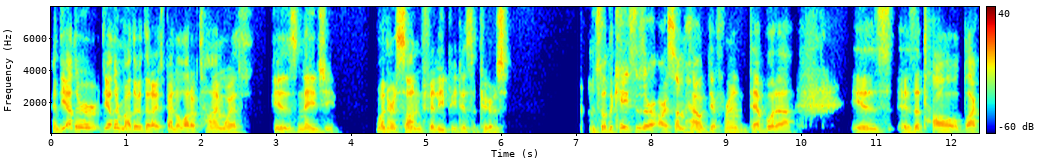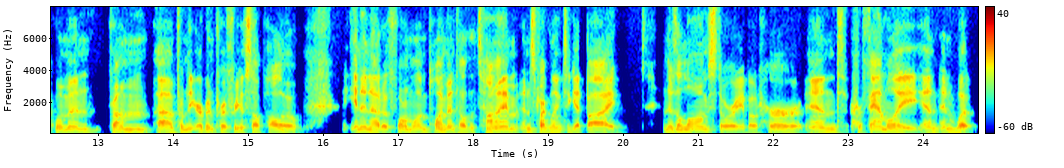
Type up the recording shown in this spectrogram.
and the other, the other mother that I spend a lot of time with is Neide, when her son Felipe disappears. And so the cases are are somehow different. Deborah is is a tall black woman from uh, from the urban periphery of Sao Paulo, in and out of formal employment all the time and struggling to get by and there's a long story about her and her family and and what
